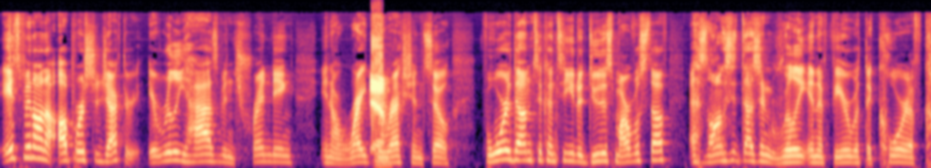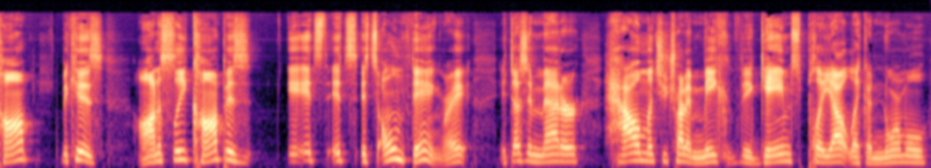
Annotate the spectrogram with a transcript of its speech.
it's been on an upwards trajectory. It really has been trending in a right Yeah. direction. So for them to continue to do this Marvel stuff, as long as it doesn't really interfere with the core of comp, because honestly, comp is it's it's its own thing, right? It doesn't matter how much you try to make the games play out like a normal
